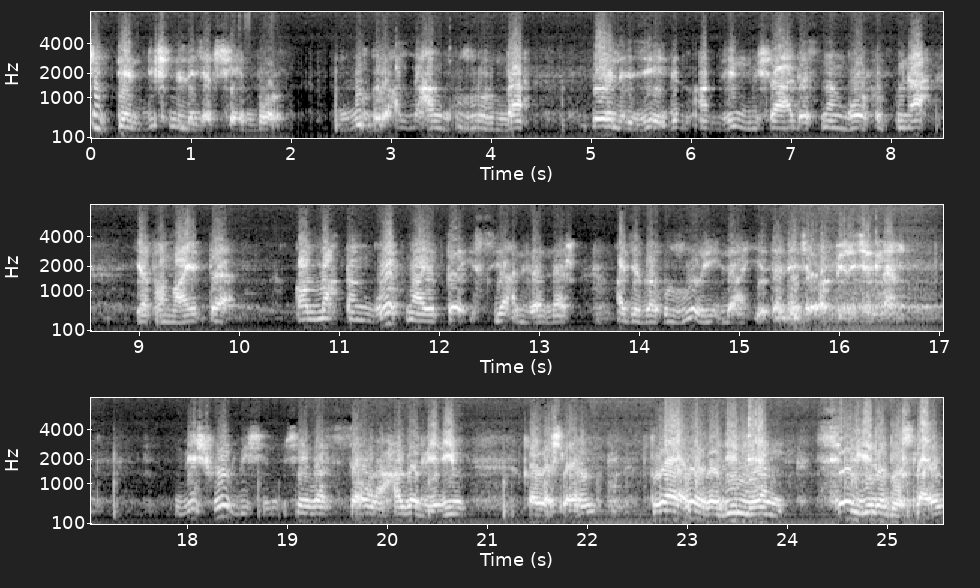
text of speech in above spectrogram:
Cidden düşünülecek şey bu. Budur Allah'ın huzurunda böyle Zeyd'in amrin müşahadesinden korkup günah yapamayıp da Allah'tan korkmayıp da isyan edenler acaba huzur-i ilahiyede ne cevap verecekler? Meşhur bir şey, şey var size ona haber vereyim kardeşlerim. Dua orada dinleyen sevgili dostlarım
